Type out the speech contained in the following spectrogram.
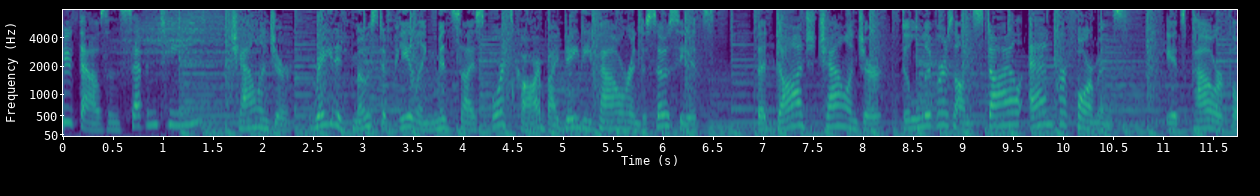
2017 Challenger. Rated most appealing midsize sports car by J.D. Power and Associates, the Dodge Challenger delivers on style and performance. It's powerful,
